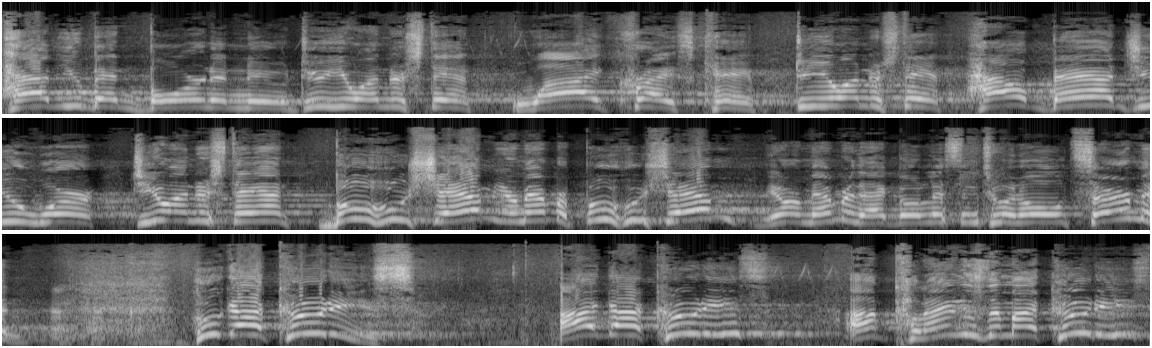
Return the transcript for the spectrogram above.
Have you been born anew? Do you understand why Christ came? Do you understand how bad you were? Do you understand Boo Shem? You remember Boo Shem? You don't remember that? Go listen to an old sermon. Who got cooties? I got cooties. I'm cleansed of my cooties,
